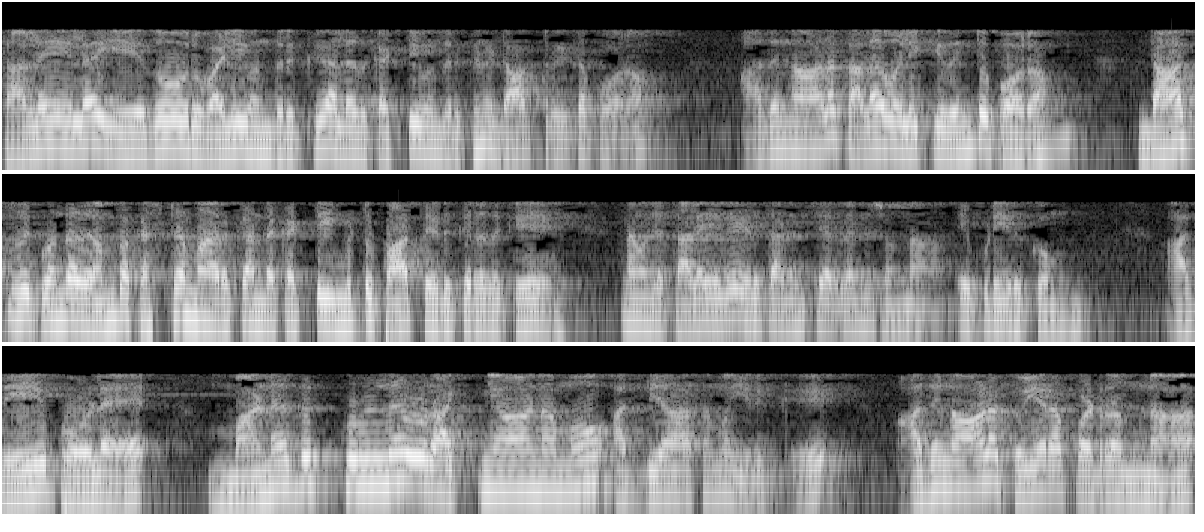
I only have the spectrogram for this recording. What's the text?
தலையில ஏதோ ஒரு வழி வந்திருக்கு அல்லது கட்டி வந்திருக்குன்னு டாக்டர் கிட்ட போறோம். அதனால தலைவலிக்குதுன்ட்டு போறோம். டாக்டருக்கு வந்து அது ரொம்ப கஷ்டமா இருக்கு. அந்த கட்டி மட்டும் பார்த்து எடுக்கிறதுக்கு நான் கொஞ்சம் தலையவே எடுத்து அனுப்பிச்சிடுறேன்னு சொன்னா எப்படி இருக்கும்? அதே போல மனதுக்குள்ள ஒரு அஜானமோ அத்தியாசமோ இருக்கு. அதனால துயரப்படுறோம்னா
